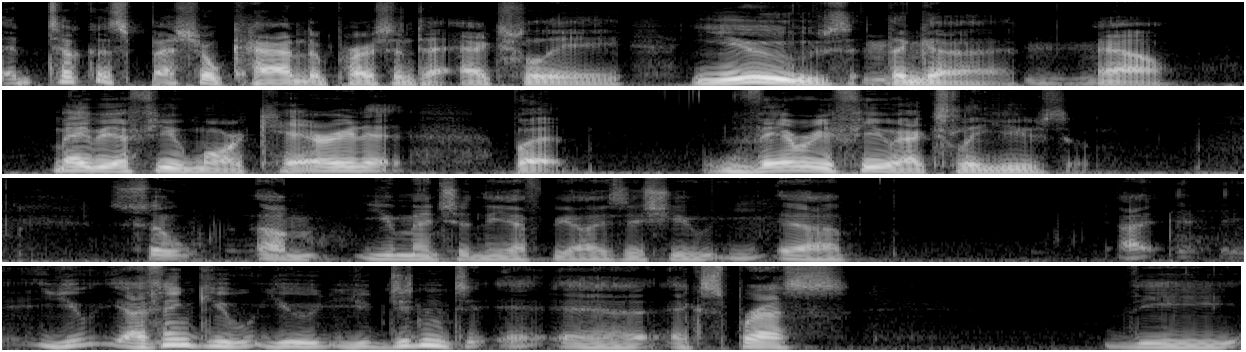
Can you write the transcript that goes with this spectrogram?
it took a special kind of person to actually use mm-hmm. the gun. Mm-hmm. Now, maybe a few more carried it, but very few actually used it. So um, you mentioned the FBI's issue. Uh, I, you, I think you, you, you didn't uh, express the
